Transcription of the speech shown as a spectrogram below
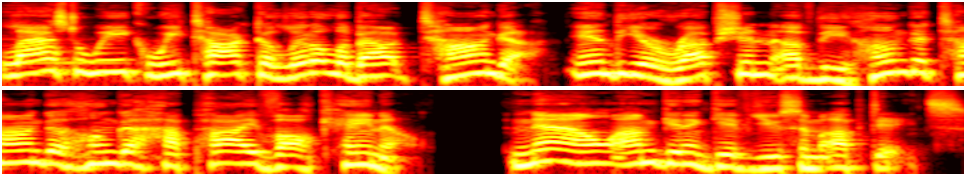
Last week, we talked a little about Tonga and the eruption of the Hunga Tonga Hunga Hapai volcano. Now, I'm going to give you some updates.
